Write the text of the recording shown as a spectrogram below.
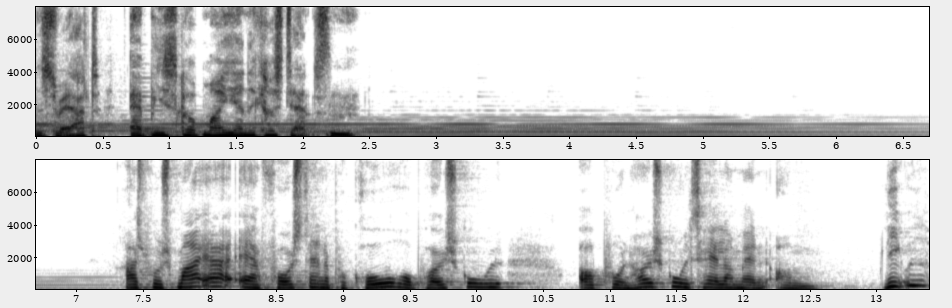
Dagens vært er biskop Marianne Christiansen. Rasmus Meier er forstander på Krogerup Højskole, og på en højskole taler man om livet,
